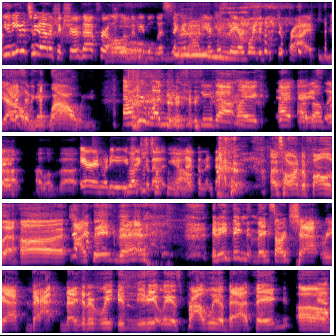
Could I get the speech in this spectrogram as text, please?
You need to tweet out a picture of that for all of the people Whoa. listening in audio because they are going to be deprived. Yowie, amazing. wowie. Everyone needs to see that. Like, I, I love that. I love that. Aaron, what do you That think just about took me him out. not coming back? it's hard to follow that. Uh, I think that anything that makes our chat react that negatively immediately is probably a bad thing. Um, yeah.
